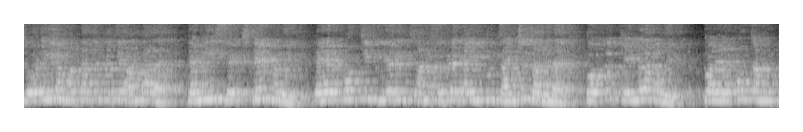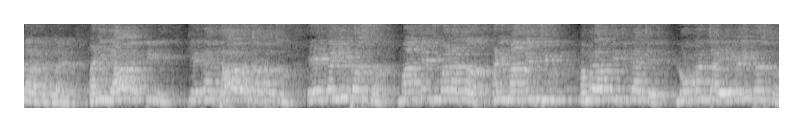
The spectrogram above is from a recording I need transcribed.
जेवढेही या मतदारसंघाचे आमदार आहे त्यांनी स्टेटमध्ये एअरपोर्टची क्लिअरन्स आणि सगळं काही इथून सँक्शन झालेलं आहे. फक्त केंद्रामध्ये तो एअरपोर्टचा मुद्दा अटकला आहे. आणि या व्यक्तीने गेल्या दहा वर्षापासून एकही प्रश्न माझे जिवाळाचं आणि माझे जीव अमरावती जिल्ह्याचे लोकांचा एकही प्रश्न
